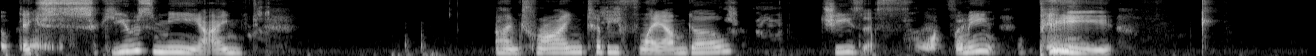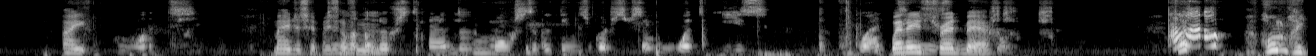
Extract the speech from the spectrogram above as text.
Okay. Excuse me, I'm I'm trying to be Flamgo. Jesus. What Flamin- thing? P. I What? May I just hit myself not in the I don't understand most of the things you guys are saying. What is? What? What is Fredbear? I don't- Oh my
